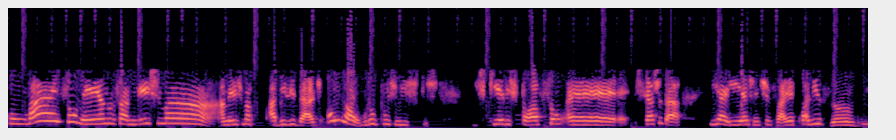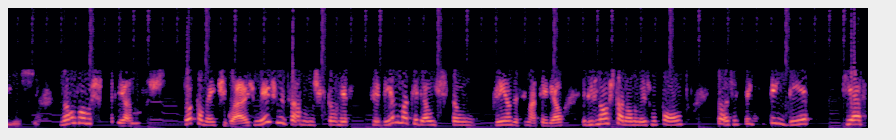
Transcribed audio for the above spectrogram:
com mais ou menos a mesma, a mesma habilidade, ou não, grupos mistos, que eles possam é, se ajudar. E aí a gente vai equalizando isso. Não vamos ter alunos totalmente iguais, mesmo os alunos que estão recebendo material estão vendo esse material, eles não estarão no mesmo ponto. Então a gente tem que entender que essa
